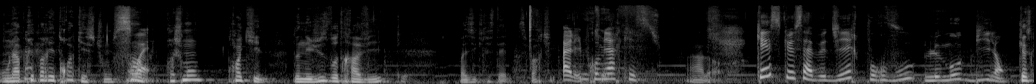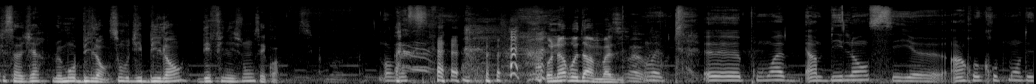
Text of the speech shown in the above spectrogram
On a préparé trois questions simples. Ouais. Franchement, tranquille. Donnez juste votre avis. Vas-y Christelle, c'est parti. Allez, première question. Alors, Qu'est-ce que ça veut dire pour vous le mot bilan? Qu'est-ce que ça veut dire le mot bilan? Si on vous dit bilan, définition, c'est quoi? Honneur aux dames, vas-y. ouais, ouais. Ouais. Euh, pour moi, un bilan, c'est euh, un regroupement de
